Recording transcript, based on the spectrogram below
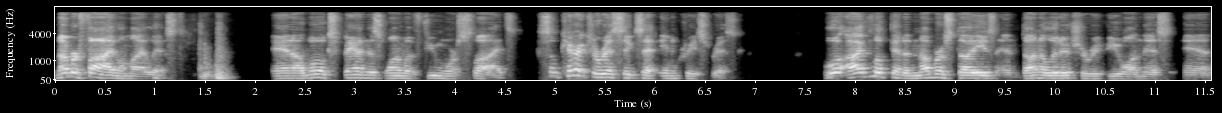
Number five on my list, and I will expand this one with a few more slides. Some characteristics that increase risk. Well, I've looked at a number of studies and done a literature review on this and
